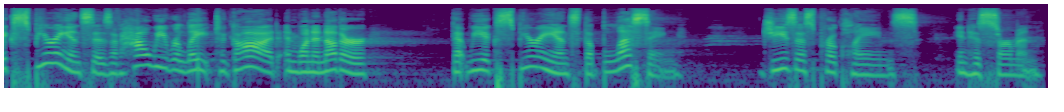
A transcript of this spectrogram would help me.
experiences of how we relate to God and one another, that we experience the blessing Jesus proclaims in his sermon.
